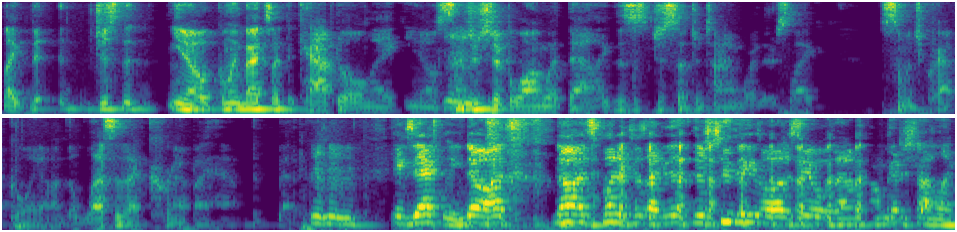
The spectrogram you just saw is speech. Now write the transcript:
like the, just the you know going back to like the Capitol and like you know censorship along with that like this is just such a time where there's like so much crap going on the less of that crap i have the better Mhm. Exactly. No, it's no, it's funny because like there's two things I want to say with that. I'm gonna try to like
